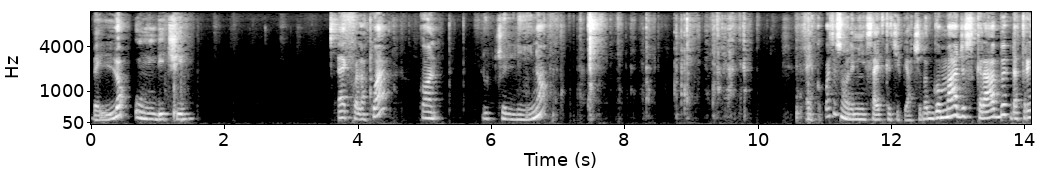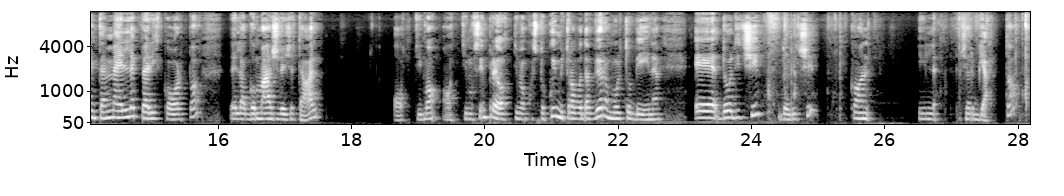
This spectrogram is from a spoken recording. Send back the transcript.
bello 11 eccola qua con l'uccellino. Ecco queste sono le mini size che ci piacciono. Gommage scrub da 30 ml per il corpo della gommage vegetal. Ottimo ottimo sempre ottimo. Questo qui mi trovo davvero molto bene. E 12 12 con il cerbiatto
